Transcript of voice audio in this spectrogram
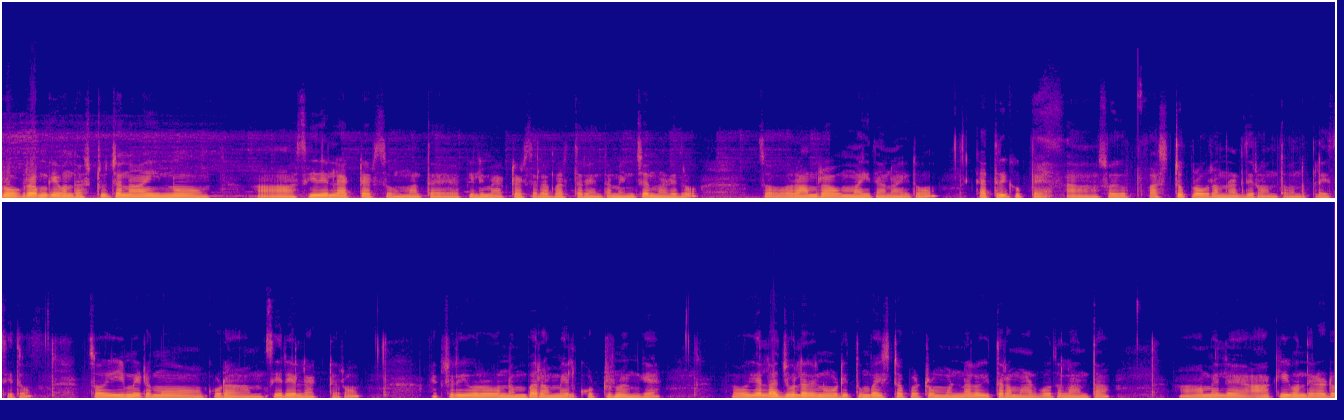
ಪ್ರೋಗ್ರಾಮ್ಗೆ ಒಂದಷ್ಟು ಜನ ಇನ್ನೂ ಸೀರಿಯಲ್ ಆ್ಯಕ್ಟರ್ಸು ಮತ್ತು ಫಿಲಿಮ್ ಆ್ಯಕ್ಟರ್ಸ್ ಎಲ್ಲ ಬರ್ತಾರೆ ಅಂತ ಮೆನ್ಷನ್ ಮಾಡಿದರು. ಸೊ ರಾಮರಾವ್ ಮೈದಾನ ಇದು, ಕತ್ರಿಗುಪ್ಪೆ. ಸೊ ಇವ್ರು ಫಸ್ಟ್ ಪ್ರೋಗ್ರಾಮ್ ನಡೆದಿರೋ ಅಂಥ ಒಂದು ಪ್ಲೇಸ್ ಇದು. ಸೊ ಈ ಮೇಡಮು ಕೂಡ ಸೀರಿಯಲ್ ಆ್ಯಕ್ಟರು ಆ್ಯಕ್ಚುಲಿ ಇವರು ನಂಬರ್ ಆಮೇಲೆ ಕೊಟ್ಟರು ನನಗೆ ಸೊ ಎಲ್ಲ ಜ್ಯುವೆಲರಿ ನೋಡಿ ತುಂಬ ಇಷ್ಟಪಟ್ಟರು ಮಣ್ಣಲ್ಲೂ ಈ ಥರ ಮಾಡ್ಬೋದಲ್ಲ ಅಂತ. ಆಮೇಲೆ ಹಾಕಿ ಒಂದೆರಡು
